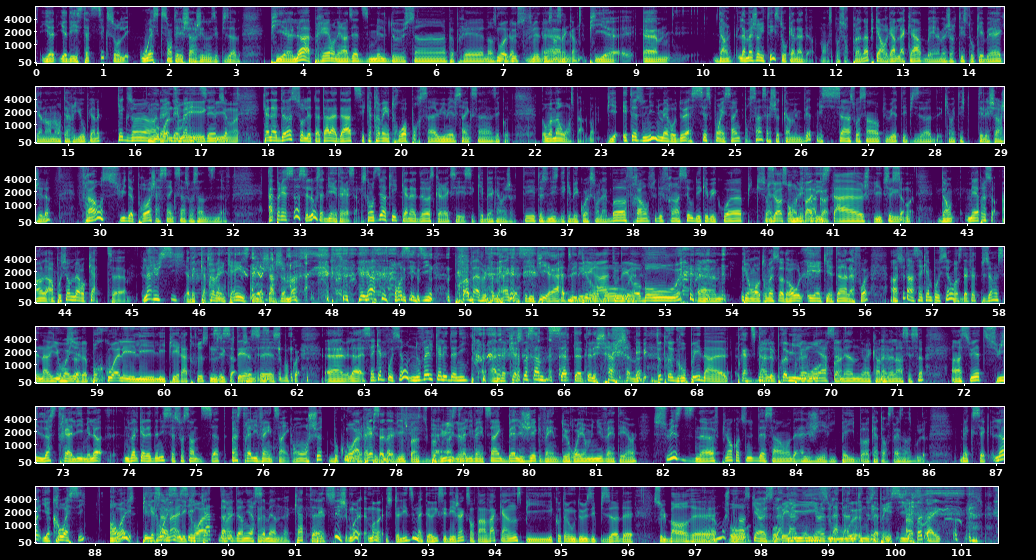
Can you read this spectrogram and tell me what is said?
y a, il y a des statistiques sur les, où est-ce qu'ils sont téléchargés nos épisodes. Puis euh, là, après, on est rendu à 10 200 à peu près dans ce Ouais, bout-là. 10 250. Euh, puis euh, euh, dans, la majorité, c'est au Canada. Bon, c'est pas surprenant. Puis quand on regarde la carte, ben, la majorité, c'est au Québec, il y en a en Ontario, puis il y en a quelques-uns en Nouveau-Brunswick, maritimes. puis, ça. ouais. Canada, sur le total à date, c'est 83% 8500 écoutes. Au moment où on se parle. Bon. Puis États-Unis, numéro 2, à 6,5% ça chute quand même vite, mais 668 épisodes qui ont été téléchargés là. France suit de proche à 579. Après ça, c'est là où ça devient intéressant. Parce qu'on se dit, OK, Canada, c'est correct, c'est Québec en majorité. États-Unis, c'est des Québécois qui sont là-bas. France, c'est des Français ou des Québécois. Puis qui sont, Plusieurs sont on venus faire des stages. Puis, C'est ça. ouais. Donc, mais après ça, en, en position numéro 4, la Russie, avec 95 téléchargements. Et là, on s'est dit, probablement que c'est des pirates, Des ou des pirates robots. ou des euh, robots. euh, puis on trouvait ça drôle et inquiétant à la fois. Ensuite, en cinquième position, Bon, c'était fait plusieurs scénarios Ouais, sur euh, pourquoi les, les, les pirates russes nous c'est ça, écoutaient. je sais, sais pourquoi. Euh, la cinquième position, Nouvelle-Calédonie, avec 77 téléchargements. Et puis, tout regroupé dans pratiquement dans le premier mois. Ouais. semaines ouais, qu'on avait lancé ça. Ensuite, suit l'Australie. Mais là, Nouvelle-Calédonie, c'était 77. Australie, 25. On chute beaucoup. Mais après, ça devient, je pense, du Euh, bruit. là. Australie 25, Belgique 22, Royaume-Uni 21, Suisse 19, puis là on continue de descendre, Algérie, Pays-Bas 14-13 dans ce bout-là, Mexique. Là, il y a Croatie 11, Ouais, puis puis récemment, les c'est Croates, 4 dans ouais. les dernières Ouais. semaines. là. Euh, Mais tu sais, je- moi, moi, je te l'ai dit, ma théorie, c'est des gens qui sont en vacances puis ils écoutent un ou deux épisodes euh, sur le bord. euh, euh, moi, je pense qu'il y a un Zlatan, il y a un Zlatan ou, qui nous apprécie. Ah, peut-être.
